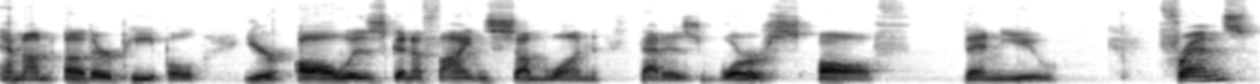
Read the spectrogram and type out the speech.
and on other people. You're always going to find someone that is worse off than you. Friends,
